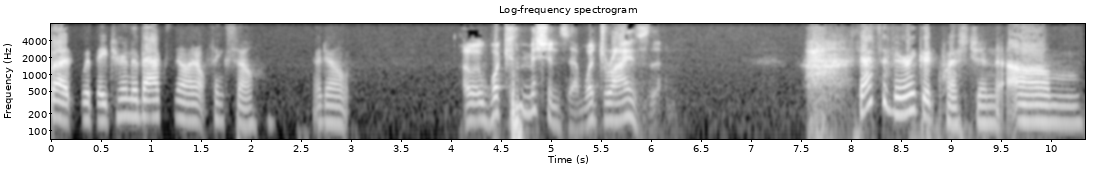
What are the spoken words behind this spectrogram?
But would they turn their backs? No, I don't think so. I don't. Uh, what commissions them? What drives them? That's a very good question. Um,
